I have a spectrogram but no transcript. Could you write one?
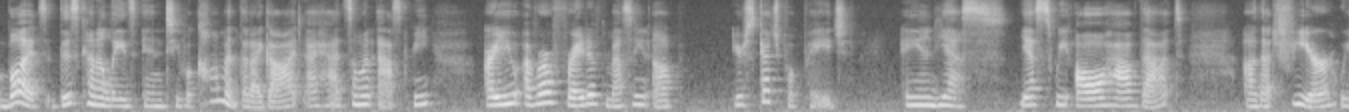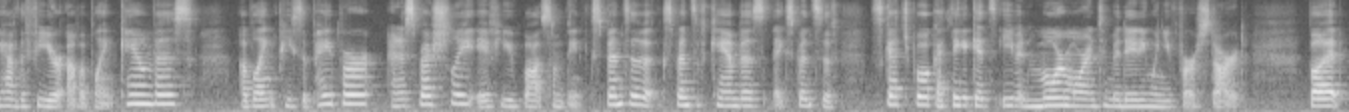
but this kind of leads into a comment that I got. I had someone ask me, are you ever afraid of messing up your sketchbook page. And yes, yes, we all have that, uh, that fear. We have the fear of a blank canvas, a blank piece of paper, and especially if you bought something expensive, expensive canvas, expensive sketchbook, I think it gets even more and more intimidating when you first start. But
